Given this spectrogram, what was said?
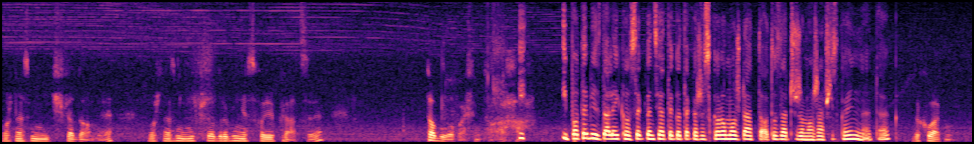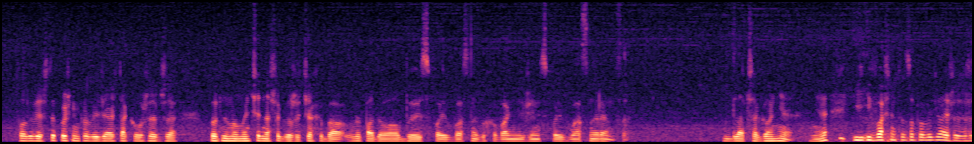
można zmienić świadomie, można zmienić przy odrobinie swojej pracy. To było właśnie to, aha, I potem jest dalej konsekwencja tego taka, że skoro można to, to znaczy, że można wszystko inne, tak? dokładnie. Bo wiesz, ty później powiedziałeś taką rzecz, że w pewnym momencie naszego życia chyba wypadałoby swoje własne wychowanie wziąć w swoje własne ręce. Dlaczego nie? nie? I, I właśnie to, co powiedziałeś, że, że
